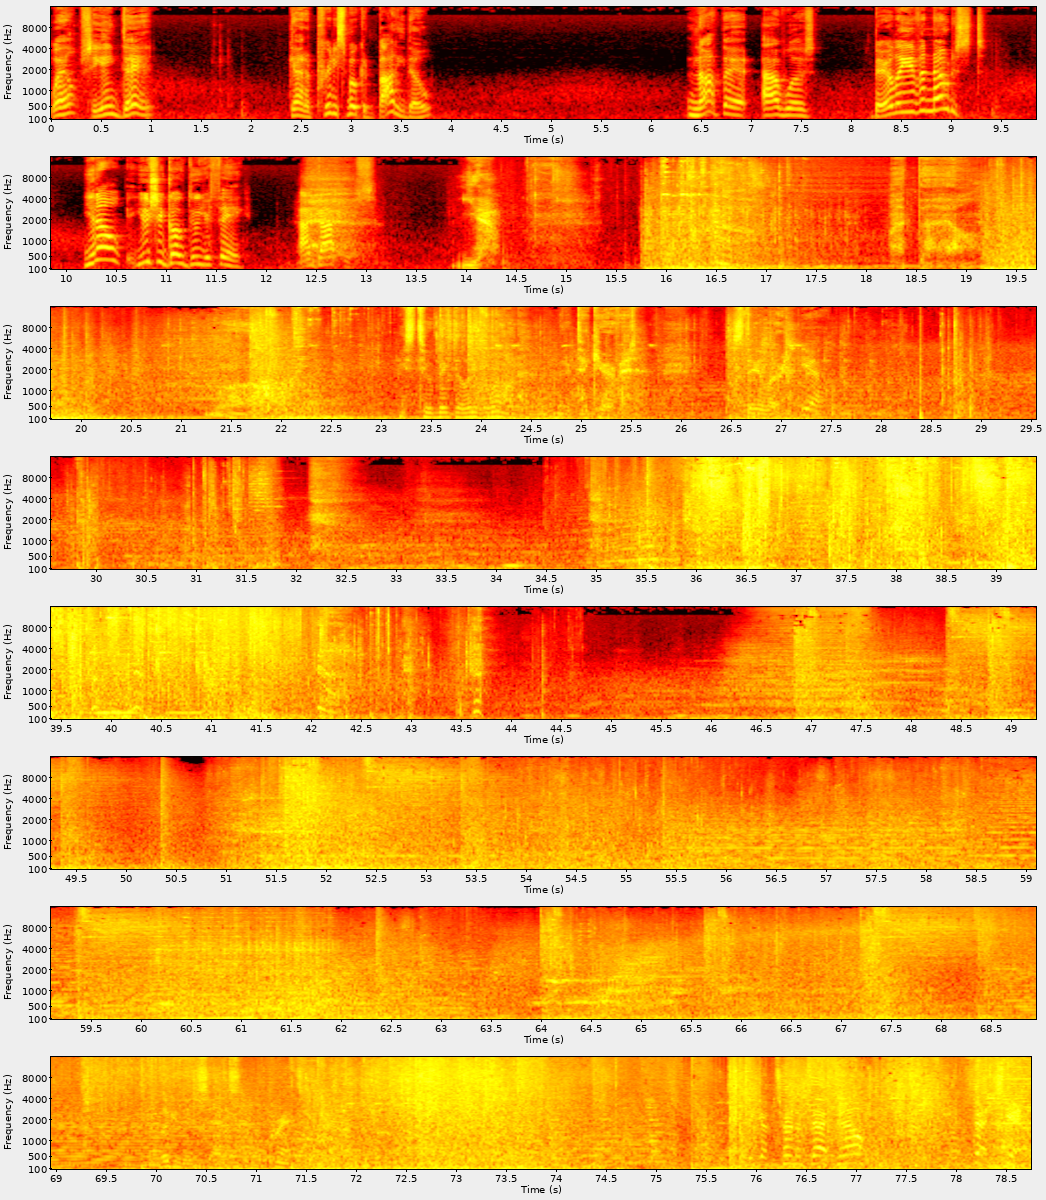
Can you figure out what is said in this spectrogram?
Well, she ain't dead. Got a pretty smoking body, though. Not that I was barely even noticed. You know, you should go do your thing. I got this. Yeah. What the hell? Whoa. He's too big to leave alone. Better take care of it. Stay alert. Yeah. This Think I'm turning back now? Fat chance.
